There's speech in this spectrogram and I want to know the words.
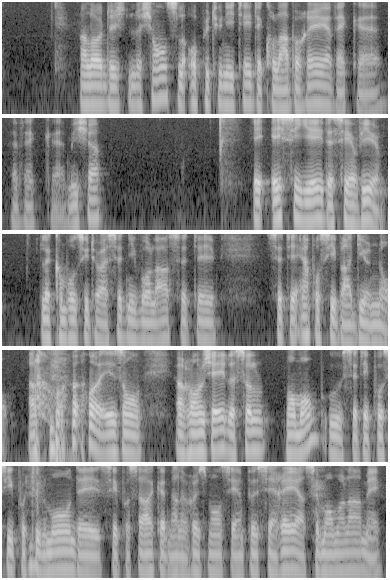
Alors, la chance, l'opportunité de collaborer avec, euh, avec euh, Michel et essayer de servir le compositeur à ce niveau-là, c'était, c'était impossible à dire non. Alors, ils ont arrangé le seul moment où c'était possible pour tout le monde et c'est pour ça que malheureusement c'est un peu serré à ce moment-là, mais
